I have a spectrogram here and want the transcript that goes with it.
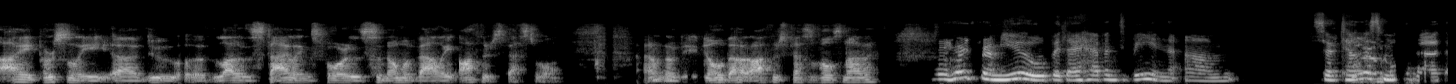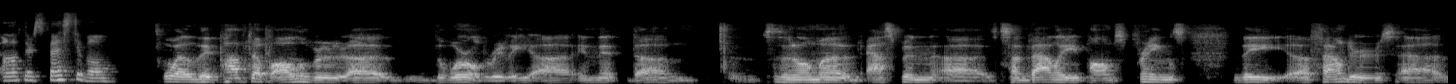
I personally uh, do a lot of the stylings for the Sonoma Valley Authors Festival. I don't know, do you know about Authors Festivals, Nada? I heard from you, but I haven't been. Um, so tell yeah. us more about Authors Festival. Well, they popped up all over uh, the world, really, uh, in that um, Sonoma, Aspen, uh, Sun Valley, Palm Springs. The uh, founders uh,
